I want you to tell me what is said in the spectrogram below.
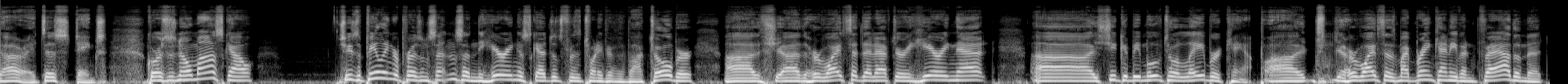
All right. This stinks. Of course, there's no Moscow. She's appealing her prison sentence, and the hearing is scheduled for the 25th of October. Uh, she, uh, her wife said that after hearing that, uh, she could be moved to a labor camp. Uh, her wife says, My brain can't even fathom it.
